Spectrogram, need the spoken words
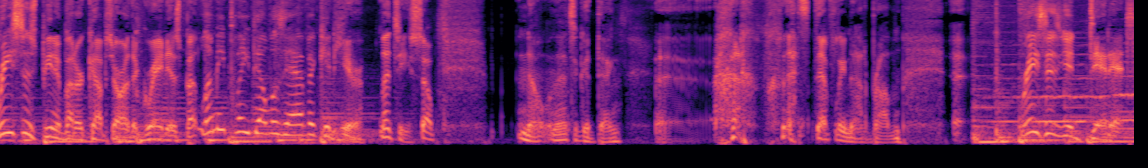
Reese's peanut butter cups are the greatest, but let me play devil's advocate here. Let's see. So, no, that's a good thing. Uh, that's definitely not a problem. Uh, Reese's, you did it.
